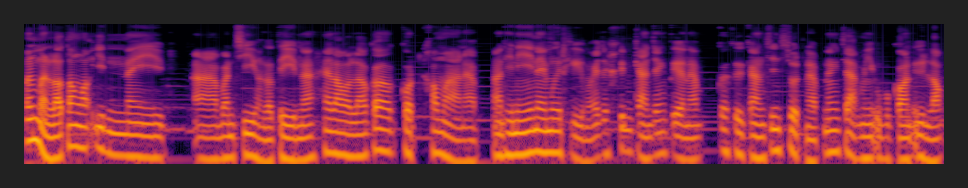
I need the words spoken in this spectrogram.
มันเหมือนเราต้องล็อกอินใน บัญชีของสตรีมนะให้เราแล้วก็กดเข้ามานะครับทีนี้ในมือถือมันก็จะขึ้นการแจ้งเตือนนะครับก็คือการสิ้นสุดนะครับเนื่องจากมีอุปกรณ์อื่นล็อก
